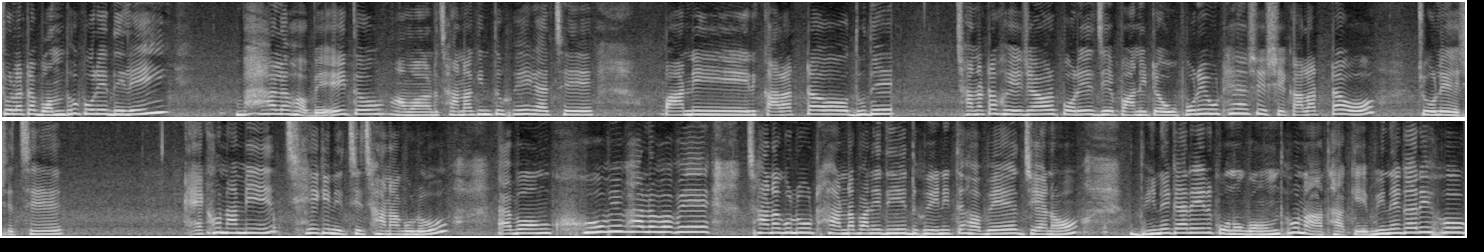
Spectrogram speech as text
চুলাটা বন্ধ করে দিলেই ভালো হবে। এই তো আমার ছানা কিন্তু হয়ে গেছে। পানির কালারটাও, দুধে ছানাটা হয়ে যাওয়ার পরে যে পানিটা উপরে উঠে আসে, সে কালারটাও চলে এসেছে। এখন আমি ছেঁকে নিচ্ছি ছানাগুলো এবং খুবই ভালোভাবে ছানাগুলো ঠান্ডা পানি দিয়ে ধুয়ে নিতে হবে যেন ভিনেগারের কোনো গন্ধ না থাকে। ভিনেগারই হোক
